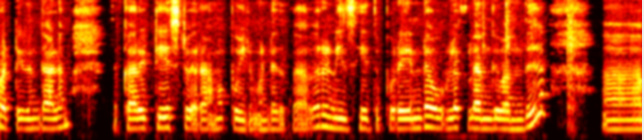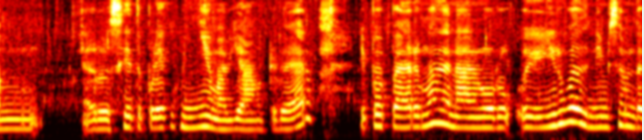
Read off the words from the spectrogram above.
பட் இருந்தாலும் கறி டேஸ்ட் வராமல் போயிடுமன்றதுக்காக நீ சேர்த்து போகிறேன் உருளைக்கிழங்கு வந்து சேர்த்து பிள்ளைக்கு குஞ்சம் மவியாக விட்டுடுவார். இப்போ பாருங்கள் நான் ஒரு இருபது நிமிஷம் இந்த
